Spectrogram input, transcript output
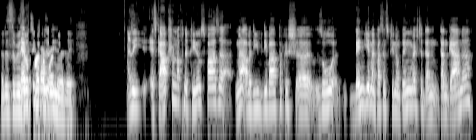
Das ist sowieso ja, vollkommen unnötig also es gab schon noch eine Plenumsphase, ne, aber die, die war praktisch äh, so, wenn jemand was ins Plenum bringen möchte, dann, dann gerne.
